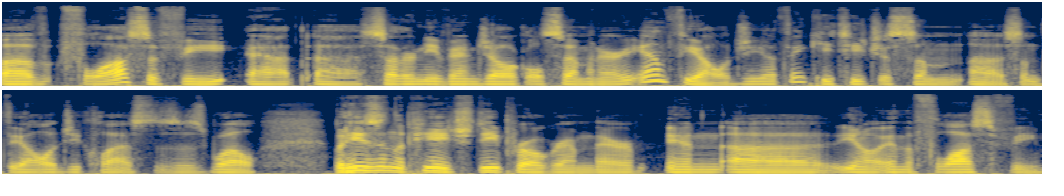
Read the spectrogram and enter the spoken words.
of philosophy at uh, Southern Evangelical Seminary and theology. I think he teaches some uh, some theology classes as well. But he's in the PhD program there in uh, you know in the philosophy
